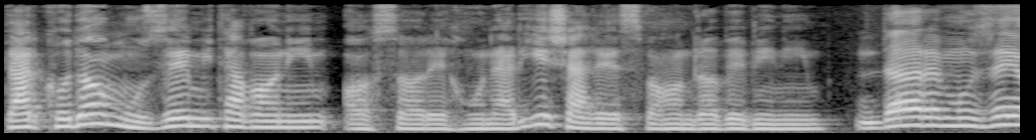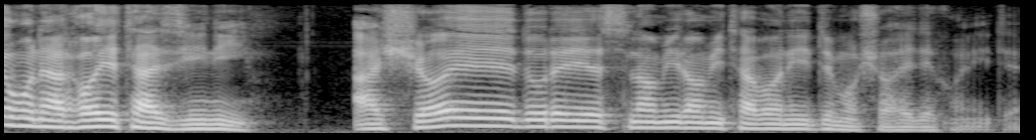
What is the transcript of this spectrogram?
در کدام موزه می توانیم آثار هنری شهر اصفهان را ببینیم؟ در موزه هنرهای تزیینی اشیاء دوره اسلامی را می توانید مشاهده کنید.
